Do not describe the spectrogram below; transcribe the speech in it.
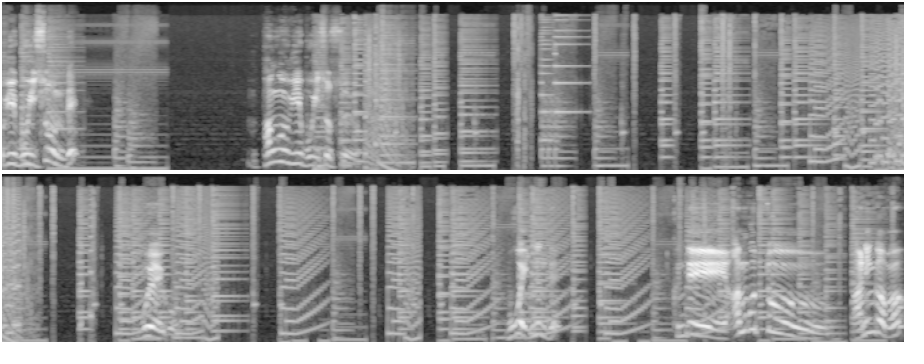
뭐야 위에 뭐 있었는데? 방금 위에 뭐 있었어요 뭐야 이거 뭐가 있는데? 근데 아무것도 아닌가봐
